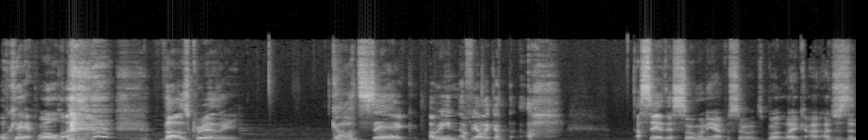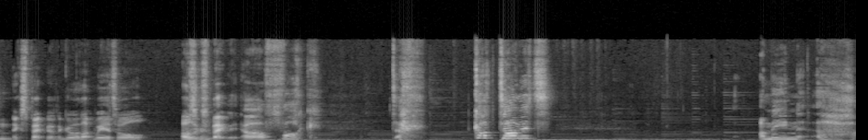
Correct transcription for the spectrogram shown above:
Okay, well, that was crazy. God's sake. I mean, I feel like I, I say this so many episodes, but like I, I just didn't expect it to go that way at all. I was expecting. Oh fuck! God damn it! I mean, uh,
